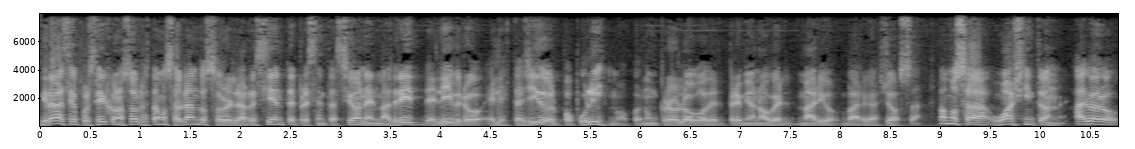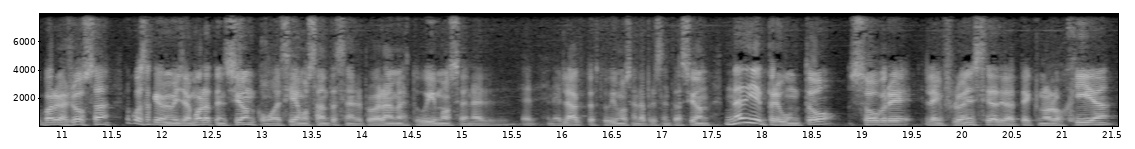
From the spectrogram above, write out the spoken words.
Gracias por seguir con nosotros. Estamos hablando sobre la reciente presentación en Madrid del libro El estallido del populismo, con un prólogo del premio Nobel Mario Vargas Llosa. Vamos a Washington. Álvaro Vargas Llosa, una cosa que me llamó la atención, como decíamos antes en el programa, estuvimos en el, en el acto, estuvimos en la presentación. Nadie preguntó sobre la influencia de la tecnología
